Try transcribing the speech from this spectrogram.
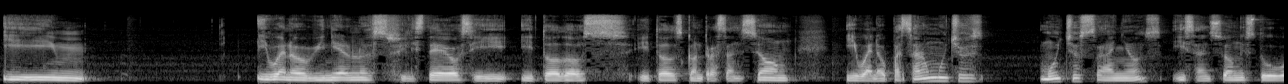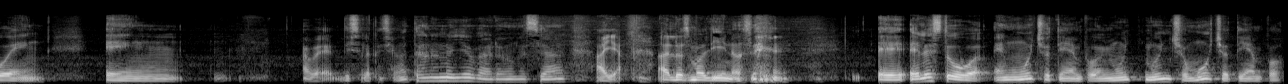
Y, y bueno, vinieron los filisteos y, y, todos, y todos contra Sansón. Y bueno, pasaron muchos, muchos años y Sansón estuvo en, en, a ver, dice la canción, no llevaron hacia, ah, a los molinos. eh, él estuvo en mucho tiempo, en mucho, mucho tiempo,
